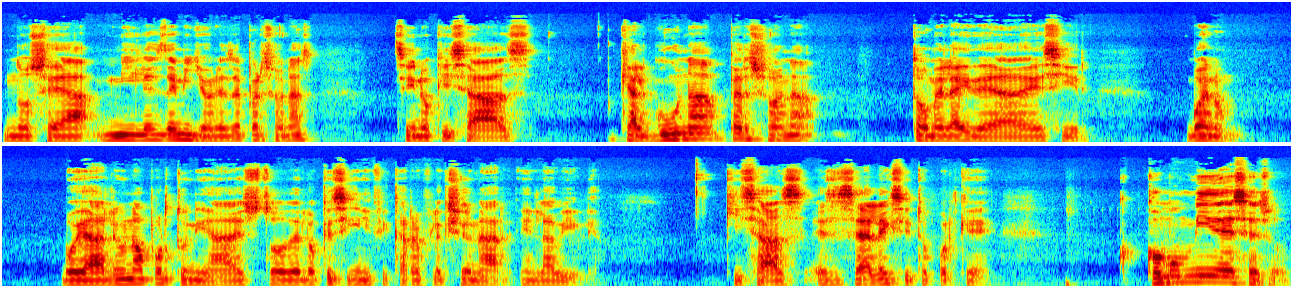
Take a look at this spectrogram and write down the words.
no sea miles de millones de personas, sino quizás que alguna persona tome la idea de decir, bueno, voy a darle una oportunidad a esto de lo que significa reflexionar en la Biblia. Quizás ese sea el éxito porque ¿cómo mides eso?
